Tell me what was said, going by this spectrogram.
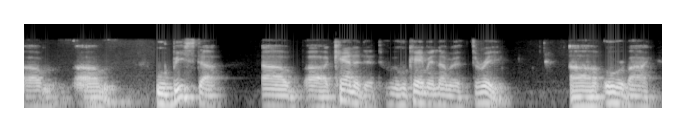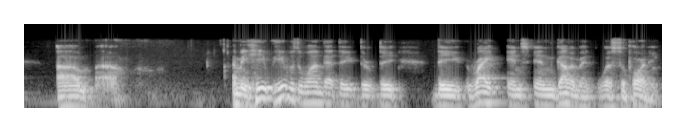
um, um, Ubista uh, uh candidate who, who, came in number three, uh, Uribe, um, uh, I mean, he, he was the one that the, the, the the right in, in government was supporting.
